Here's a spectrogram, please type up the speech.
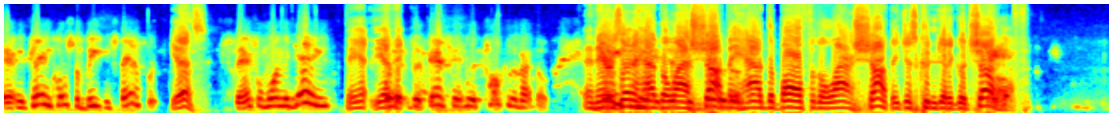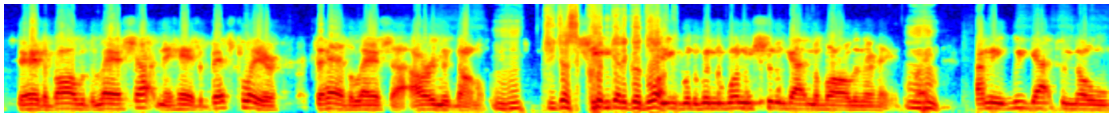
and came close to beating Stanford. Yes. Stanford won the game, They yeah. They, but, but that's what we're talking about, though. and Arizona did had the last shot. They had the ball for the last shot. They just couldn't get a good shot They- off. They had the ball with the last shot, and they had the best player to have the last shot, Aari McDonald. hmm She just She- couldn't get a good look. She would have been the one who should have gotten the ball in her hand. Right? Mhm. I mean, we got to know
